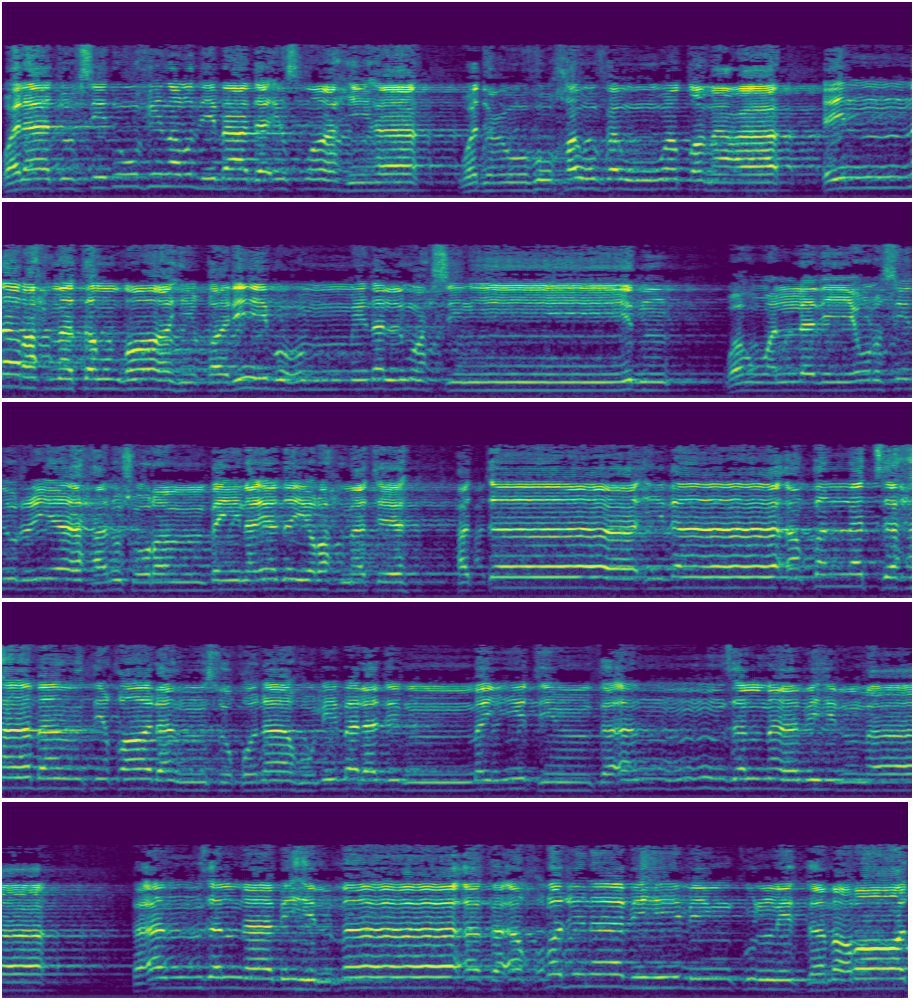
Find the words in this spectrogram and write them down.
ولا تفسدوا في الأرض بعد إصلاحها وادعوه خوفا وطمعا إن رحمة الله قريب من المحسنين وهو الذي يرسل الرياح نشرا بين يدي رحمته حتى إذا أقلت سحابا ثقالا سقناه لبلد ميت فأنزلنا به الماء فأنزلنا به الماء فأخرجنا به من كل الثمرات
